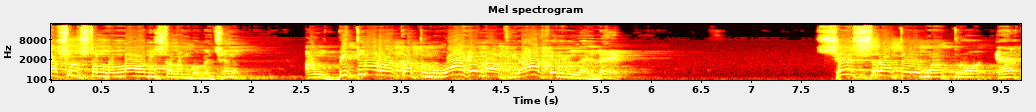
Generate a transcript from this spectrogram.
রাসুল সাল্লাহ আলি সাল্লাম বলেছেন, আল বিতর রাকাতুন ওয়াহেদা ফি আখিরিল লাইলে। শেষ রাতে মাত্র এক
